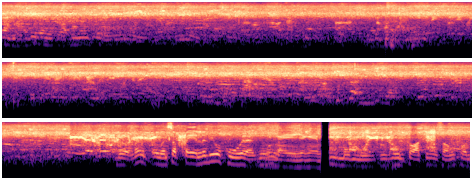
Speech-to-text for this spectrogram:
การหมายที่ เป็นตัวท่านนั่นคือเดือดไม่เหมือนสเปนแล้วลิเวอร์พูลแหละยังไงยังไงมุมนี้ยืนกอดอยู่สองคน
